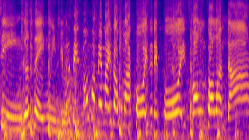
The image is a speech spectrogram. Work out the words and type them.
Sim, gostei muito. E vocês vão comer mais alguma coisa depois? Vão, vão andar?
